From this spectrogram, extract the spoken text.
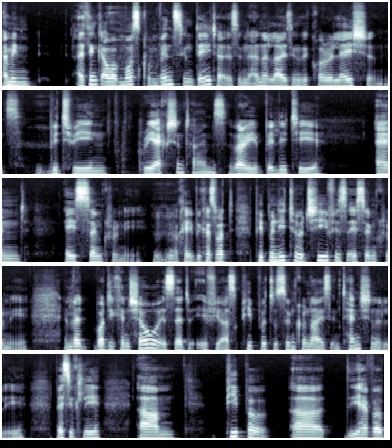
I mean, I think our most convincing data is in analyzing the correlations Mhm. between reaction times, variability, and asynchrony. Mhm. Okay, because what people need to achieve is asynchrony. And that what you can show is that if you ask people to synchronize intentionally, basically, um, people, uh, you have a,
